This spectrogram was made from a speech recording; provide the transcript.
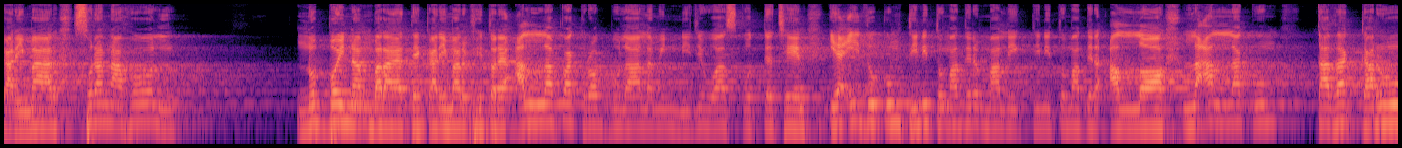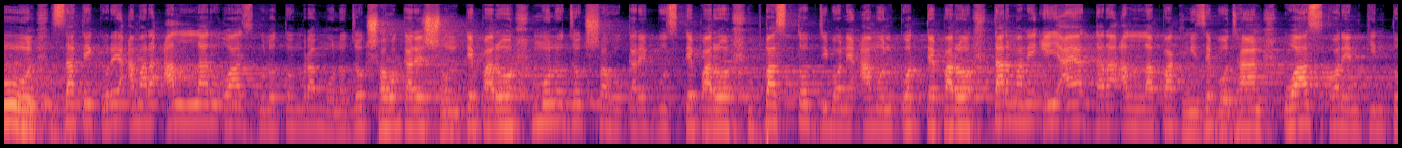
কারিমার সূরা নাহল নব্বই নাম্বার আয়াতে কারিমার ভিতরে আল্লাহ পাক রব্বুল আলমিন নিজে ওয়াজ করতেছেন, ইয়াইদুকুম, তিনি তোমাদের মালিক, তিনি তোমাদের আল্লাহ লা আল্লাকুম তাদা কারণ যাতে করে আমার আল্লাহর ওয়াজগুলো তোমরা মনোযোগ সহকারে শুনতে পারো, মনোযোগ সহকারে বুঝতে পারো, বাস্তব জীবনে আমল করতে পারো। তার মানে এই আয়াত দ্বারা আল্লাহ পাক নিজে বোঝান, ওয়াজ করেন কিন্তু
